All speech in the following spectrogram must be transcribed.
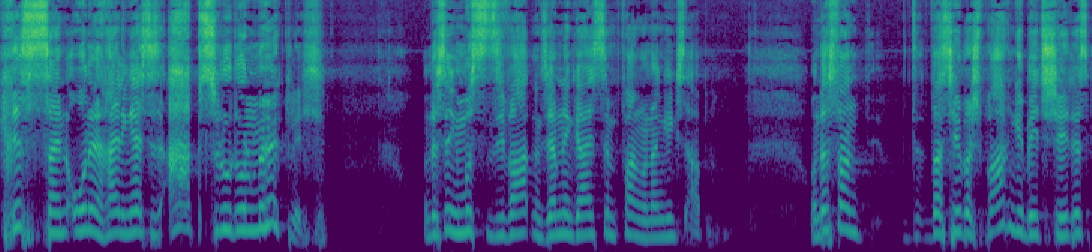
Christ sein ohne Heiligen Geist ist absolut unmöglich. Und deswegen mussten sie warten und sie haben den Geist empfangen und dann ging es ab. Und das war, was hier über Sprachengebet steht, ist,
